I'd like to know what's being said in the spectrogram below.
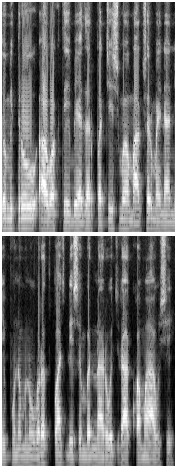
તો મિત્રો, આ વખતે બે હજાર પચીસમાં માક્ષર મહિનાની પૂનમનું વ્રત પાંચ ડિસેમ્બરના રોજ રાખવામાં આવશે.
